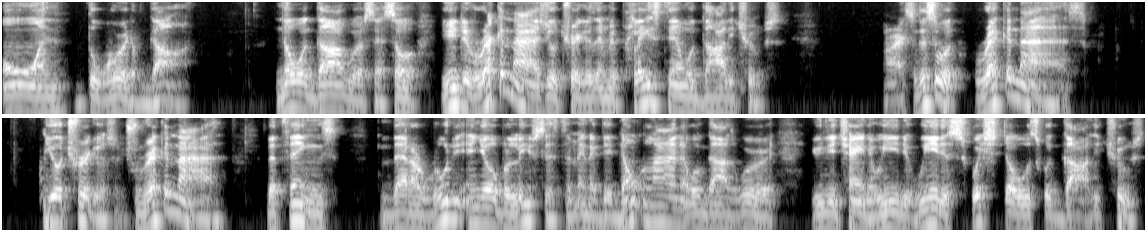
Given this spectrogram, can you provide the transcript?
on the Word of God. Know what God will say. So you need to recognize your triggers and replace them with godly truths. All right. So this is what recognize your triggers. Recognize the things that are rooted in your belief system, and if they don't line up with God's word, you need to change it. We need to, we need to switch those with godly truths.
